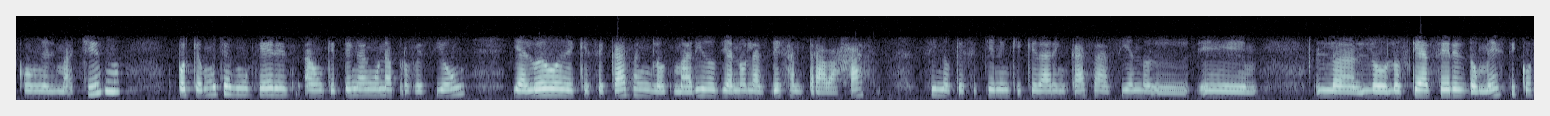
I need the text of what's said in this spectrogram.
con el machismo, porque muchas mujeres, aunque tengan una profesión, ya luego de que se casan, los maridos ya no las dejan trabajar, sino que se tienen que quedar en casa haciendo eh, los quehaceres domésticos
